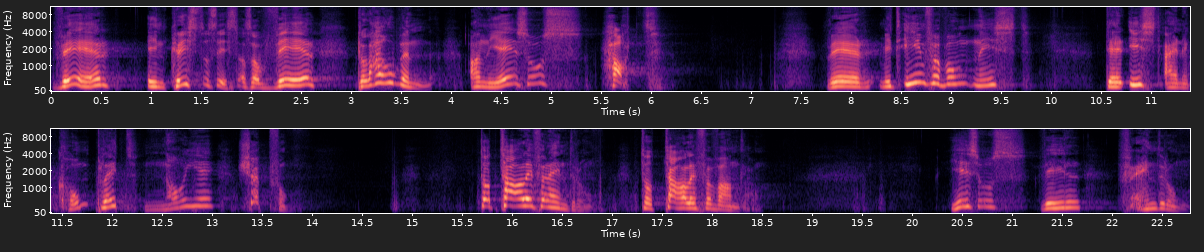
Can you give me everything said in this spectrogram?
wer in Christus ist, also wer Glauben an Jesus hat, wer mit ihm verbunden ist, der ist eine komplett neue Schöpfung. Totale Veränderung, totale Verwandlung. Jesus will Veränderung,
